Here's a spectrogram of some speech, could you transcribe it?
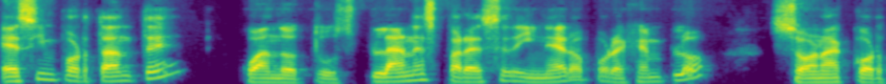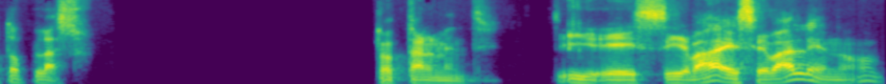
es importante cuando tus planes para ese dinero, por ejemplo, son a corto plazo. Totalmente. Y ese, va, ese vale, ¿no?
